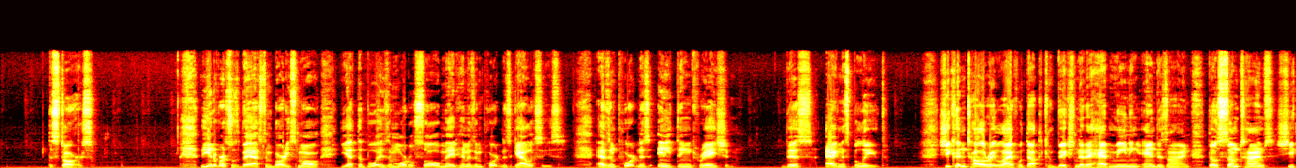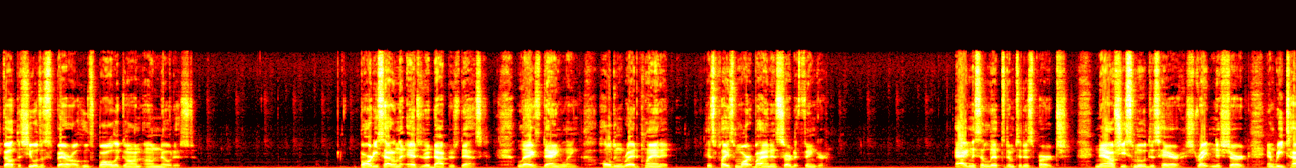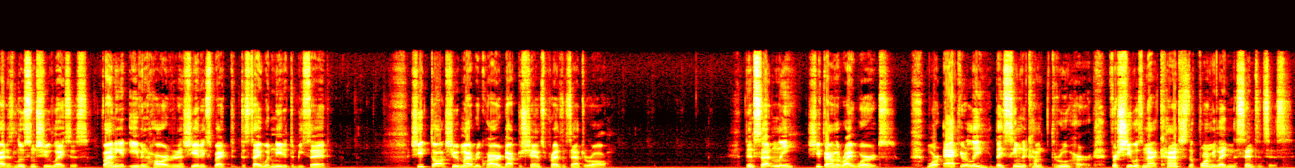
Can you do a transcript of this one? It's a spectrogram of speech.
the stars. The universe was vast and Barty small, yet the boy's immortal soul made him as important as galaxies, as important as anything in creation. This Agnes believed. She couldn't tolerate life without the conviction that it had meaning and design, though sometimes she felt that she was a sparrow whose ball had gone unnoticed. Barty sat on the edge of the doctor's desk, legs dangling, holding Red Planet, his place marked by an inserted finger. Agnes had lifted him to this perch. Now she smoothed his hair, straightened his shirt, and retied his loosened shoelaces, finding it even harder than she had expected to say what needed to be said. She thought she might require Dr. Shamp's presence after all. Then suddenly, she found the right words. More accurately, they seemed to come through her, for she was not conscious of formulating the sentences.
